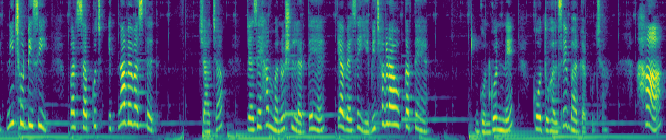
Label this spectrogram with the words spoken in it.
इतनी छोटी सी, पर सब कुछ इतना व्यवस्थित। चाचा, जैसे हम मनुष्य लड़ते हैं, क्या वैसे ये भी झगड़ा करते हैं? गुनगुन ने कोतूहल से भरकर पूछा। हाँ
